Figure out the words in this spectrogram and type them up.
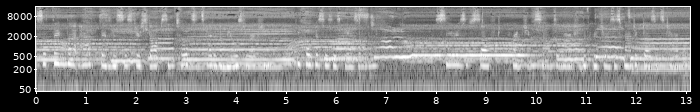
As the thing that had been his sister stops and tilts its head in Emil's direction, he focuses his gaze on it. A series of soft, crunching sounds emerge from the creature as his magic does its terrible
